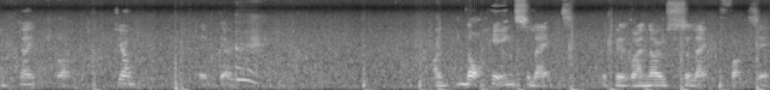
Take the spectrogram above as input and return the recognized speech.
Okay, right, jump. There we go. I'm not hitting select because I know select fucks it.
